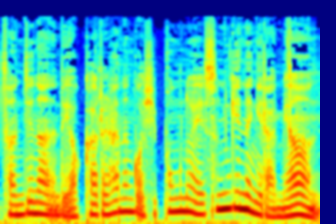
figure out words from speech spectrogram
전진하는 데 역할을 하는 것이 폭로의 순기능이라면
